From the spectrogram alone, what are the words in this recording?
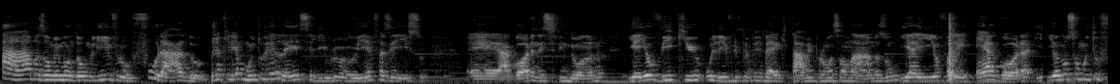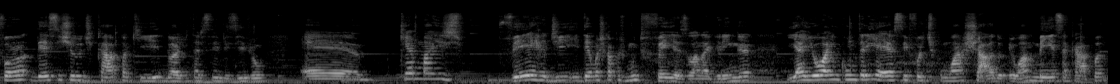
a Amazon me mandou um livro furado. Eu já queria muito reler esse livro, eu ia fazer isso. É, agora, nesse fim do ano, e aí eu vi que o livro em paperback tava em promoção na Amazon, e aí eu falei, é agora, e eu não sou muito fã desse estilo de capa aqui, do Adventário Ser Invisível, é, que é mais verde e tem umas capas muito feias lá na gringa, e aí eu encontrei essa e foi tipo um achado, eu amei essa capa,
